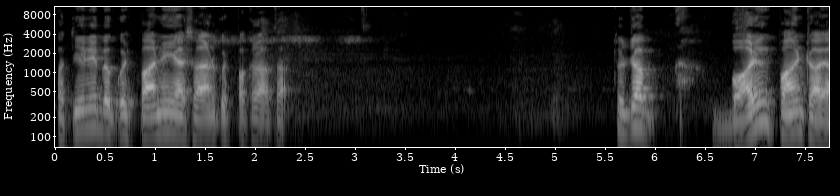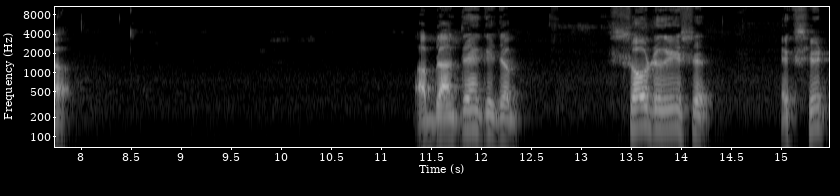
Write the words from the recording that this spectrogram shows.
پتیلے میں کچھ پانی یا سالن کچھ پکڑا تھا تو جب بورنگ پوائنٹ آیا آپ جانتے ہیں کہ جب سو ڈگری سے ایکسیٹ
